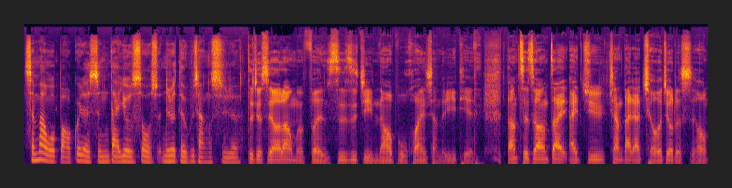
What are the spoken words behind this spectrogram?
生怕我宝贵的声带又受损，那就得不偿失了。这就是要让我们粉丝自己脑补幻想的一天。当次窗在 IG 向大家求救的时候，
